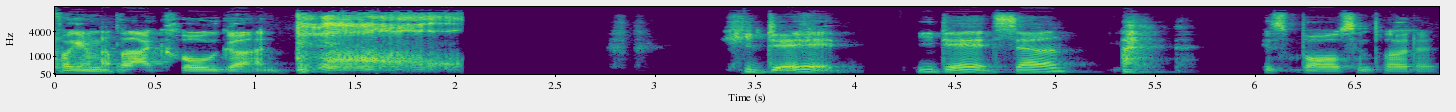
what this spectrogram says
Fucking black hole gun. He did. He did, son. His balls imploded.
